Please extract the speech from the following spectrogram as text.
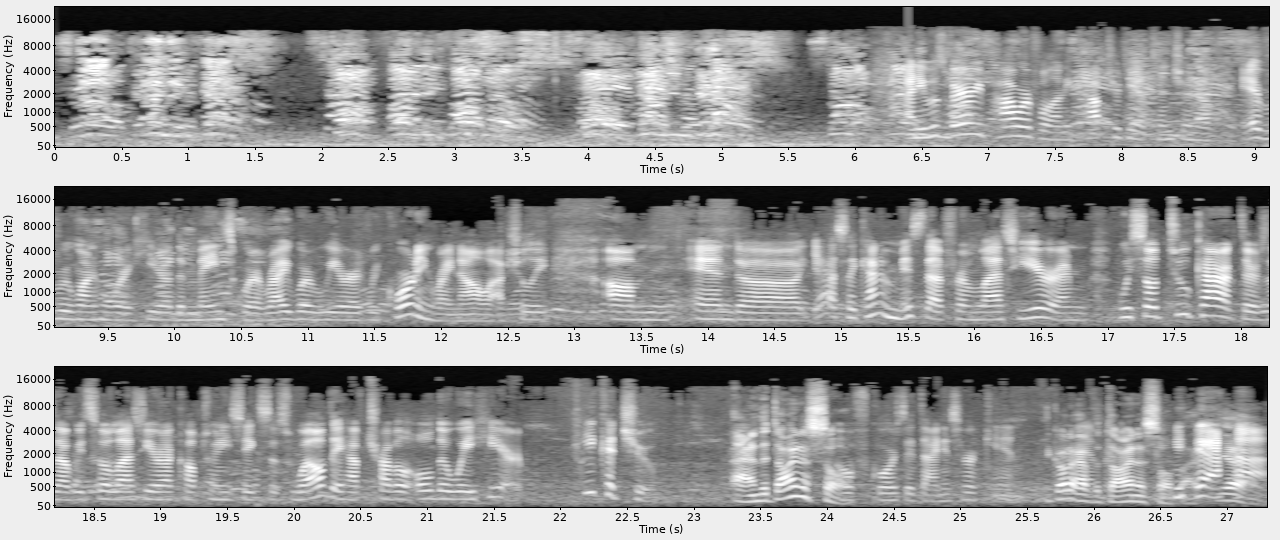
Stop funding gas! Stop funding fossils! No natural gas! And it was very powerful and it captured the attention of everyone who were here the main square, right where we are recording right now, actually. Um, and uh, yes, I kind of missed that from last year. And we saw two characters that we saw last year at COP26 as well. They have traveled all the way here. Pikachu and the dinosaur. Of course, the dinosaur can. You've got to have the dinosaur back. yeah. yeah.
